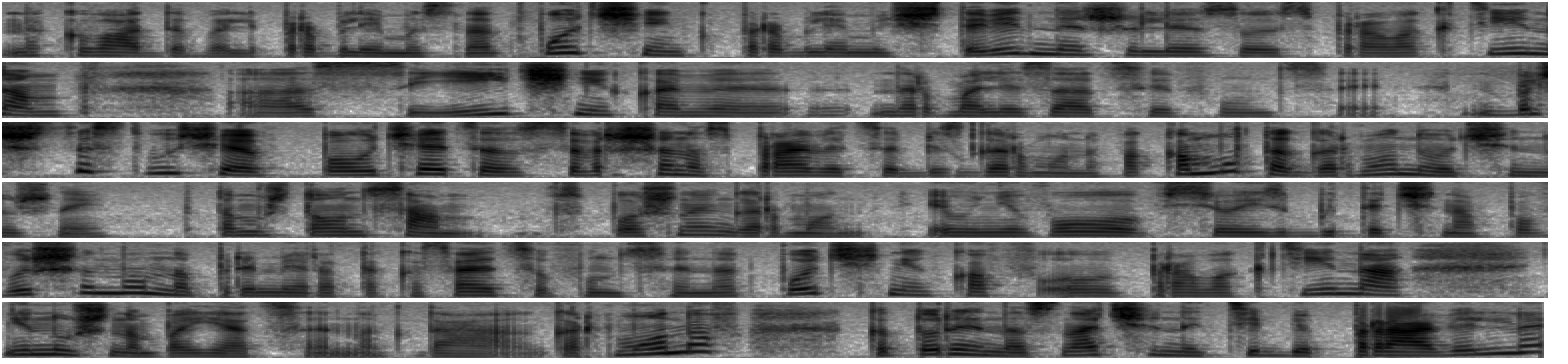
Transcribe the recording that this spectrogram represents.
накладывали. Проблемы с надпочечником, проблемы с щитовидной железой, с пролактином, а, с яичниками, нормализацией функции. В большинстве случаев получается совершенно справиться без гормонов, а кому-то гормоны очень нужны потому что он сам сплошной гормон, и у него все избыточно повышено. Например, это касается функции надпочечников, э, пролактина. Не нужно бояться иногда гормонов, которые назначены тебе правильно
